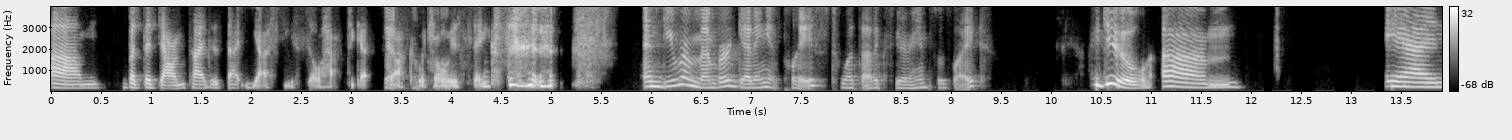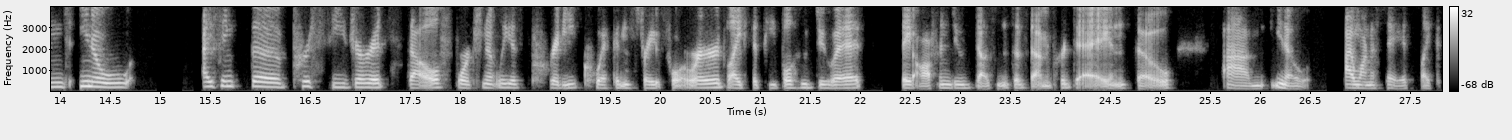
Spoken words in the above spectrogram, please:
Um, but the downside is that yes you still have to get stuck yes, which always stinks. And do you remember getting it placed what that experience was like? I do. Um, and, you know, I think the procedure itself, fortunately, is pretty quick and straightforward. Like the people who do it, they often do dozens of them per day. And so, um, you know, I want to say it's like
